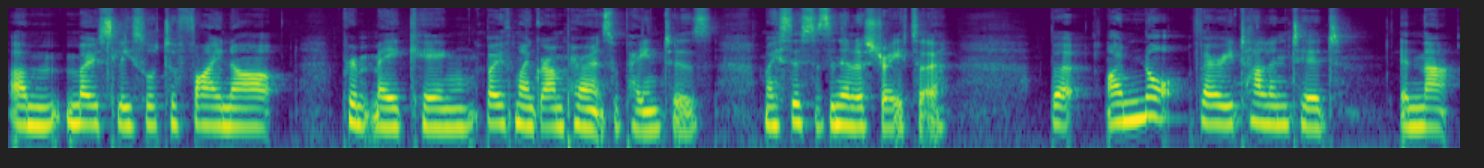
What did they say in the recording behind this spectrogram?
um, mostly sort of fine art, printmaking. Both my grandparents were painters. My sister's an illustrator, but I'm not very talented in that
